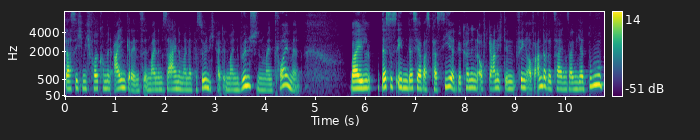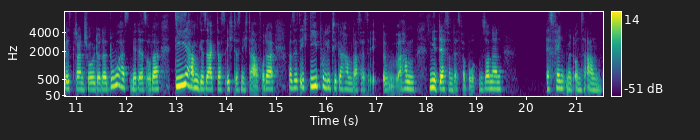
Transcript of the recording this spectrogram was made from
dass ich mich vollkommen eingrenze in meinem Sein, in meiner Persönlichkeit, in meinen Wünschen, in meinen Träumen? Weil das ist eben das ja, was passiert. Wir können oft gar nicht den Finger auf andere zeigen sagen, ja, du bist dran schuld oder du hast mir das oder die haben gesagt, dass ich das nicht darf oder was weiß ich, die Politiker haben, was weiß ich, äh, haben mir das und das verboten, sondern es fängt mit uns an.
